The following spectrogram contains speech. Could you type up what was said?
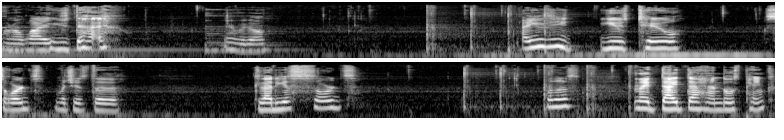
don't know why I used that. There we go. I usually use two swords, which is the Gladius swords for this. And I dyed the handles pink.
